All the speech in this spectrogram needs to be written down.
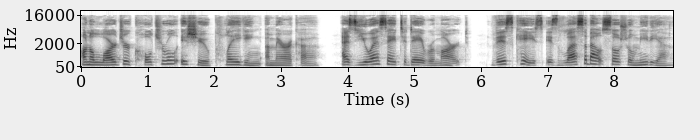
on a larger cultural issue plaguing America. As USA Today remarked, this case is less about social media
